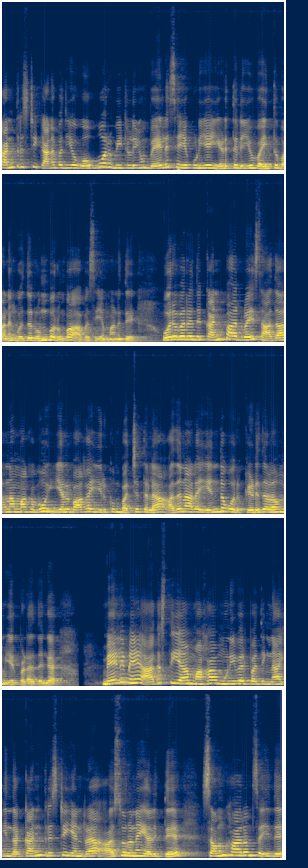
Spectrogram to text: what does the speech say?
கண் திருஷ்டி கணபதியை ஒவ்வொரு வீட்டிலையும் வேலை செய்யக்கூடிய இடத்துலையும் வைத்து வணங்குவது ரொம்ப ரொம்ப அவசியமானது. ஒருவரது கண் பார்வை சாதாரணமாகவும் இயல்பாக இருக்கும் பட்சத்தில் அதனால் எந்த ஒரு கெடுதலும் ஏற்படாதுங்க. மேலுமே அகஸ்திய மகா முனிவர் பார்த்திங்கன்னா இந்த கண் திருஷ்டி என்ற அசுரனை அழித்து சம்ஹாரம் செய்து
